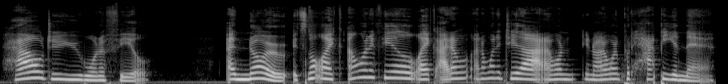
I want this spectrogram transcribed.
How do you want to feel? And no, it's not like I want to feel like I don't I don't want to do that. I want, you know, I want to put happy in there.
